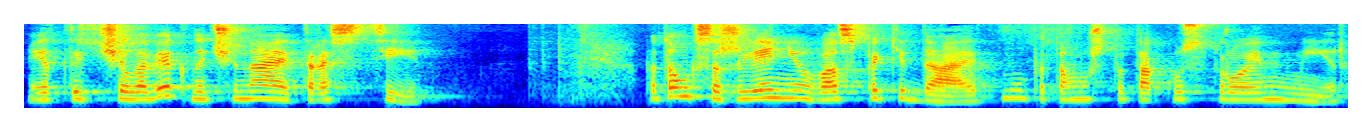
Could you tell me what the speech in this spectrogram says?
этот человек начинает расти. Потом, к сожалению, вас покидает, ну, потому что так устроен мир.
